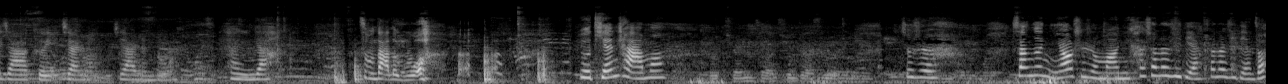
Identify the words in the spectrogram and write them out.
这家可以，这家人这家人多。看人家 这么大的锅，有甜茶吗？有甜茶、清茶是有。就是三哥，你要吃什么？你看上那去点，上那去点，走。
